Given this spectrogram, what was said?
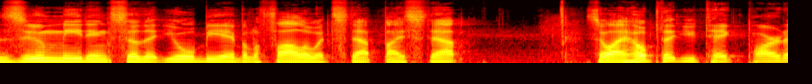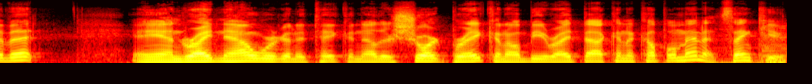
Zoom meeting so that you will be able to follow it step by step. So I hope that you take part of it. And right now, we're going to take another short break, and I'll be right back in a couple minutes. Thank you.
